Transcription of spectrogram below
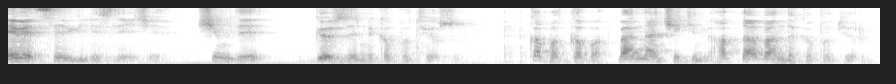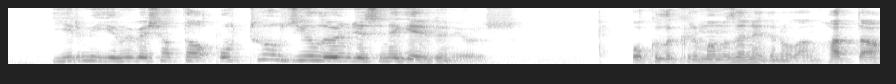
Evet sevgili izleyici. Şimdi gözlerini kapatıyorsun. Kapat kapat. Benden çekinme. Hatta ben de kapatıyorum. 20, 25 hatta 30 yıl öncesine geri dönüyoruz. Okulu kırmamıza neden olan, hatta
